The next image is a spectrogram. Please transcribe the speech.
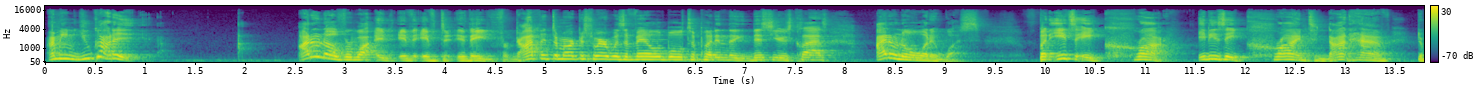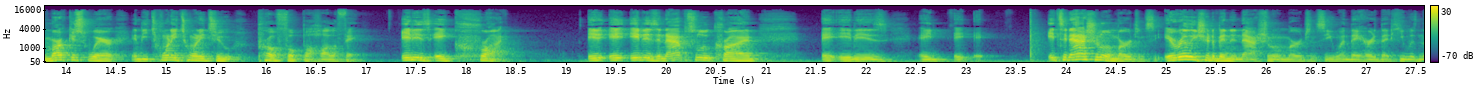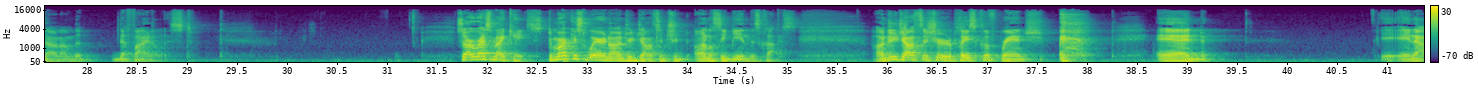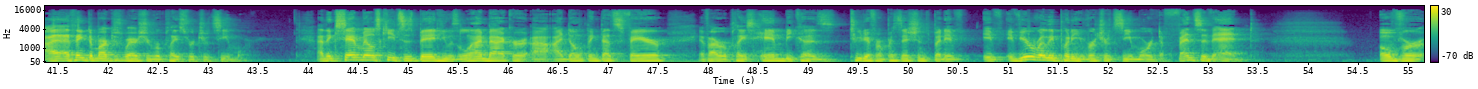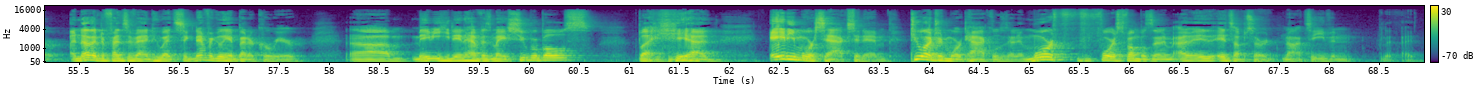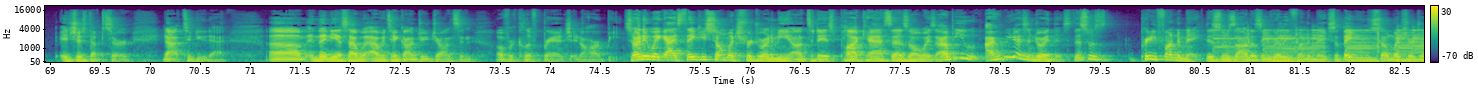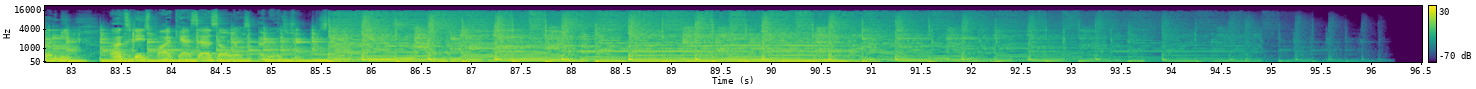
I mean, you gotta. I don't know if, if if they forgot that Demarcus Ware was available to put in the this year's class. I don't know what it was, but it's a crime. It is a crime to not have Demarcus Ware in the 2022 Pro Football Hall of Fame. It is a crime. It, it, it is an absolute crime. it, it is a, a it's a national emergency. It really should have been a national emergency when they heard that he was not on the, the finalist. So I rest my case. Demarcus Ware and Andre Johnson should honestly be in this class. Andre Johnson should replace Cliff Branch, and and I, I, think Demarcus Ware should replace Richard Seymour. I think Sam Mills keeps his bid. He was a linebacker. I, I, don't think that's fair if I replace him because two different positions. But if if if you're really putting Richard Seymour defensive end over another defensive end who had significantly a better career, um, maybe he didn't have as many Super Bowls but he had 80 more sacks in him, 200 more tackles in him, more forced fumbles in him. I mean, it's absurd not to even. It's just absurd not to do that. Um, and then yes, I, w- I would take Andre Johnson over Cliff Branch in a heartbeat. So anyway, guys, thank you so much for joining me on today's podcast. As always, I hope you I hope you guys enjoyed this. This was pretty fun to make. This was honestly really fun to make. So thank you so much for joining me on today's podcast. As always, I'm your host, Drew.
